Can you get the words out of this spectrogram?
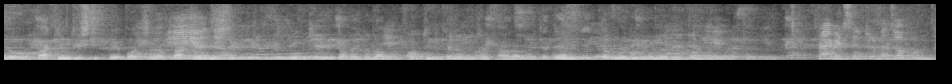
यो पाक्योङ डिस्ट्रिक्टमै पर्छ पाक्योङ डिस्ट्रिक्टदेखि लिङ्केरी तपाईँको लगभग फोर्टिन किलोमिटर टाढा हुन्छ त्यहाँदेखि एकदम मुनि रुरल एरियामा प्राइभेट सेक्टरमा जब हुनुहुन्छ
